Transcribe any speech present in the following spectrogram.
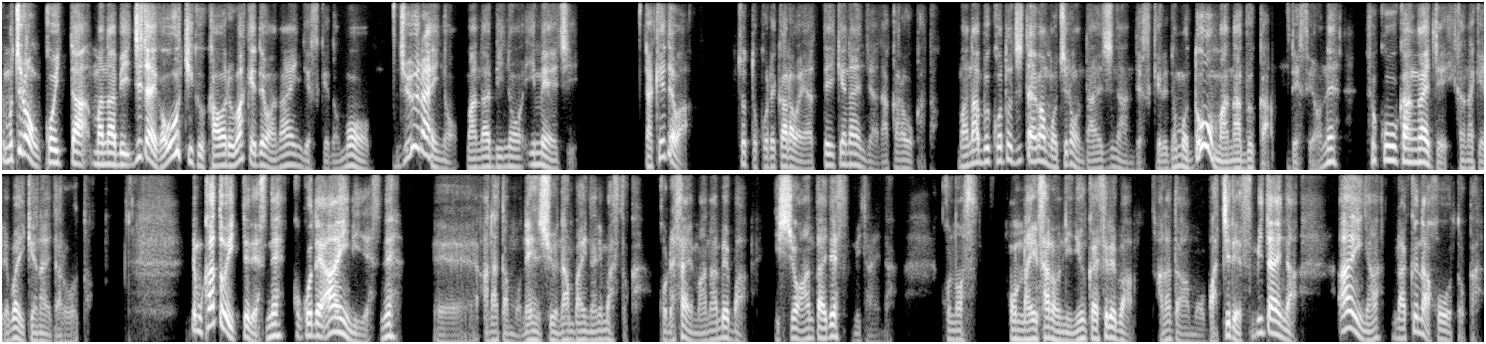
もちろんこういった学び自体が大きく変わるわけではないんですけども、従来の学びのイメージだけでは、ちょっとこれからはやっていけないんじゃなかろうかと。学ぶこと自体はもちろん大事なんですけれども、どう学ぶかですよね。そこを考えていかなければいけないだろうと。でもかといってですね、ここで安易にですね、えー、あなたも年収何倍になりますとか、これさえ学べば一生安泰ですみたいな、このオンラインサロンに入会すればあなたはもうバッチリですみたいな安易な楽な方とか、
